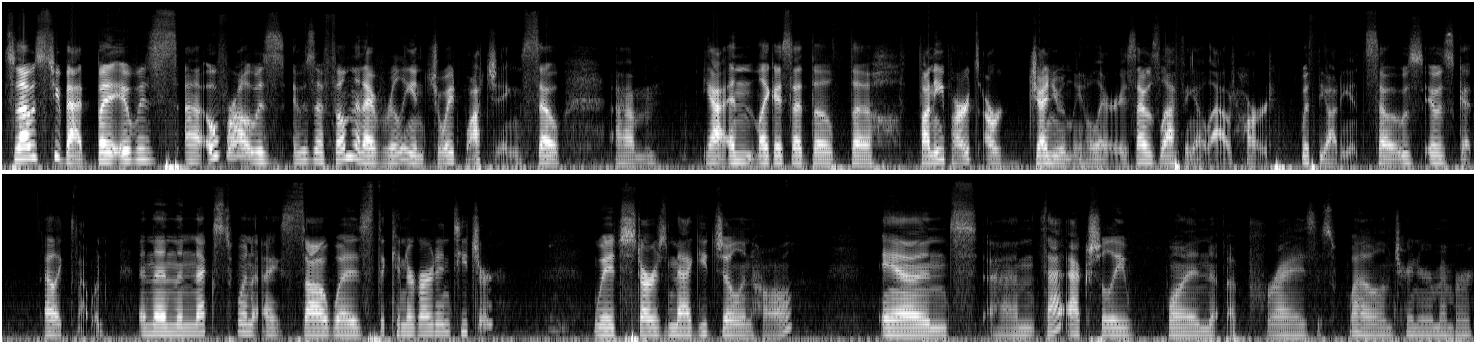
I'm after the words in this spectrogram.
So that was too bad. But it was uh, overall it was it was a film that I really enjoyed watching. So um, yeah, and like I said, the the funny parts are genuinely hilarious. I was laughing out loud hard with the audience. So it was it was good. I liked that one. And then the next one I saw was The Kindergarten Teacher, which stars Maggie Gyllenhaal. And um, that actually won a prize as well. I'm trying to remember.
